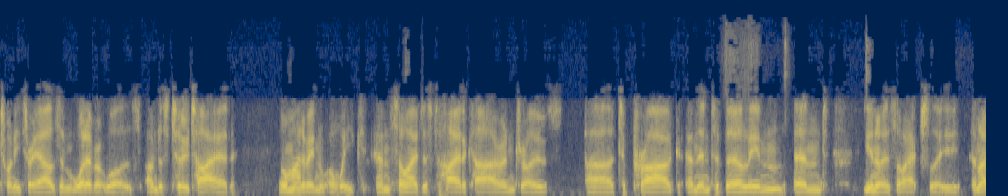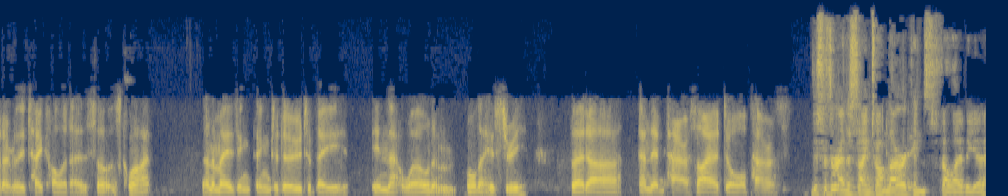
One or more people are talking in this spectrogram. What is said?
23 hours and whatever it was. I'm just too tired. Or it might have been a week, and so I just hired a car and drove uh, to Prague and then to Berlin, and you know, so I actually, and I don't really take holidays, so it was quite an amazing thing to do to be in that world and all that history. But uh, and then Paris, I adore Paris. this was around the same time Larrikins fell over. Yeah.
